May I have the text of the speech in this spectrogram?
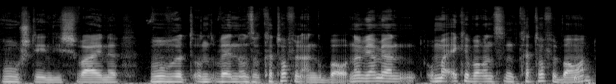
wo stehen die Schweine, wo wird und werden unsere Kartoffeln angebaut. Ne? Wir haben ja um die Ecke bei uns einen Kartoffelbauern.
